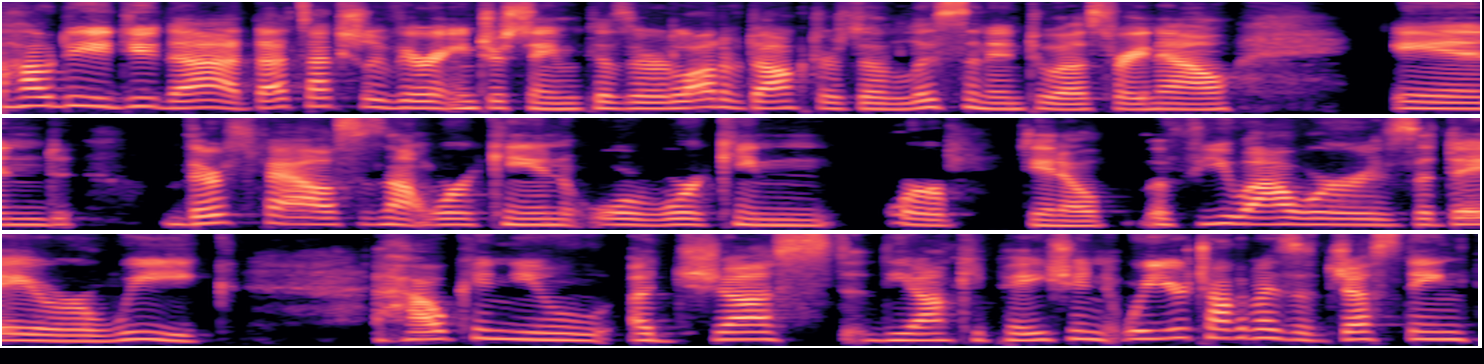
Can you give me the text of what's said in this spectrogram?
How do you do that? That's actually very interesting because there are a lot of doctors that are listening to us right now and their spouse is not working or working or, you know, a few hours a day or a week. How can you adjust the occupation? What you're talking about is adjusting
